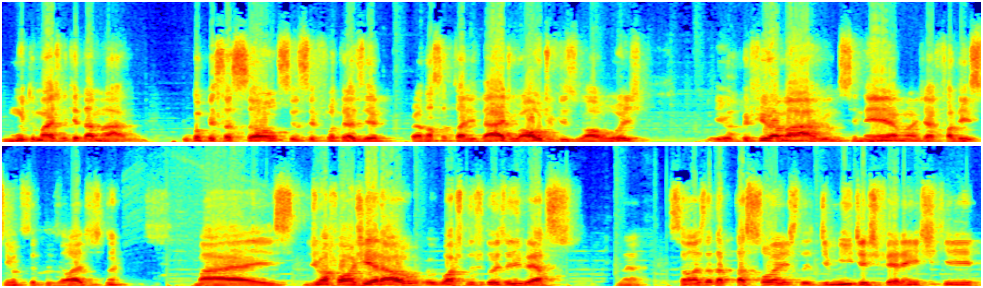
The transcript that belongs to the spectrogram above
muito mais do que da Marvel. Em compensação, se você for trazer para a nossa atualidade, o audiovisual hoje, eu prefiro a Marvel no cinema, já falei isso em outros episódios, né? Mas, de uma forma geral, eu gosto dos dois universos, né? São as adaptações de, de mídias diferentes que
